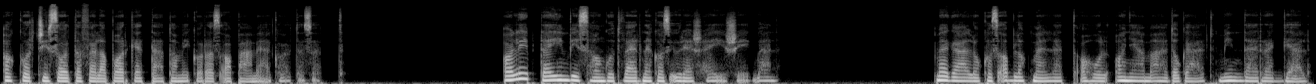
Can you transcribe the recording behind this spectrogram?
Akkor csiszolta fel a parkettát, amikor az apám elköltözött. A lépteim visszhangot vernek az üres helyiségben. Megállok az ablak mellett, ahol anyám áldogált minden reggel,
